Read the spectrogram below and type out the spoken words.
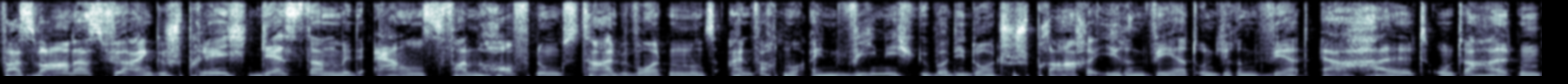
Was war das für ein Gespräch gestern mit Ernst van Hoffnungstal? Wir wollten uns einfach nur ein wenig über die deutsche Sprache, ihren Wert und ihren Werterhalt unterhalten.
